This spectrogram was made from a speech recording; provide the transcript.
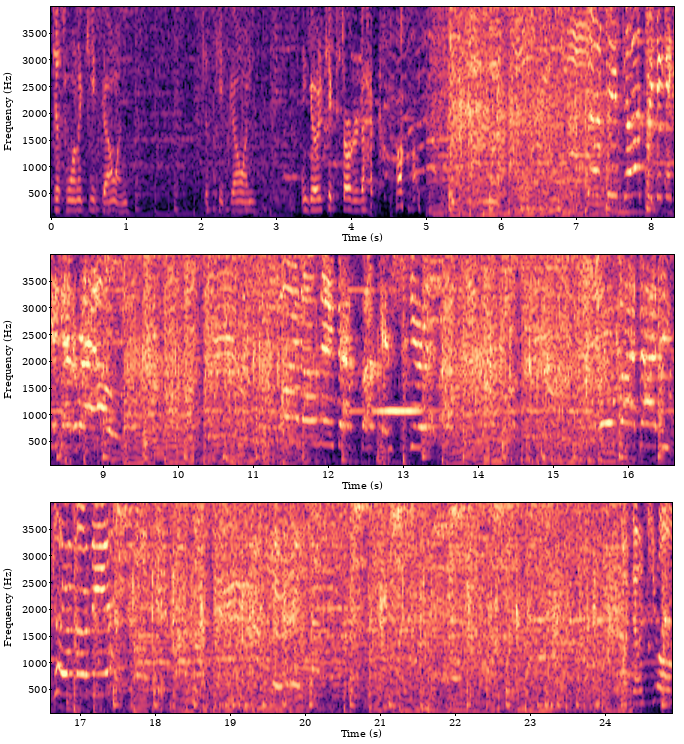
just want to keep going just keep going and go to Kickstarter.com. Just because we can get, get around. I don't need that fucking shit. Hope I die because of it. Why don't you all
